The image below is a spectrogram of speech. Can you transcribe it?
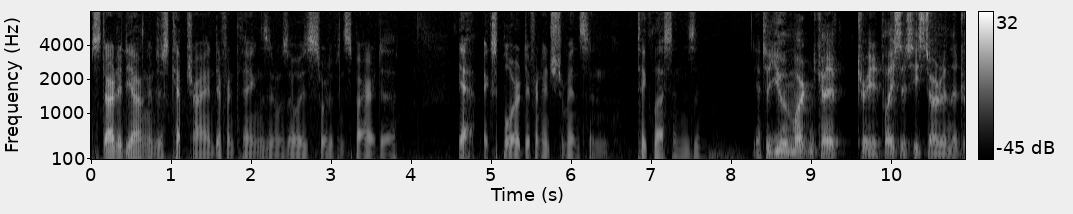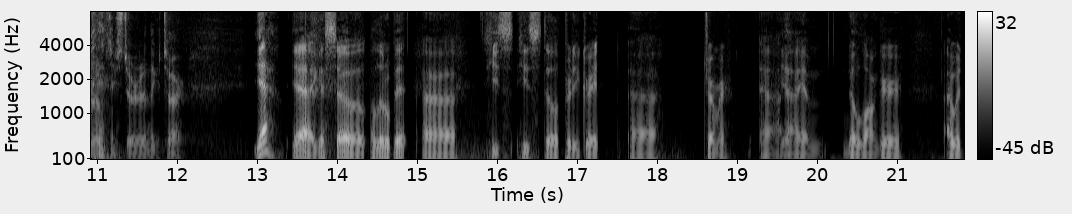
started young and just kept trying different things, and was always sort of inspired to, yeah, explore different instruments and take lessons and yeah. So you and Martin kind of traded places. He started on the drums. you started on the guitar. Yeah, yeah, I guess so. A, a little bit. Uh, he's he's still a pretty great uh, drummer. Uh, yeah. I am no longer. I would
